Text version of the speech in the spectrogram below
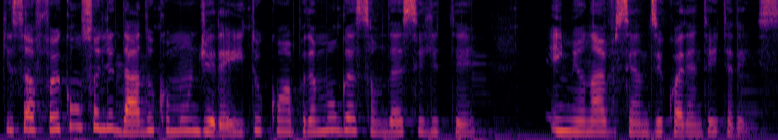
que só foi consolidado como um direito com a promulgação da SLT em 1943.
